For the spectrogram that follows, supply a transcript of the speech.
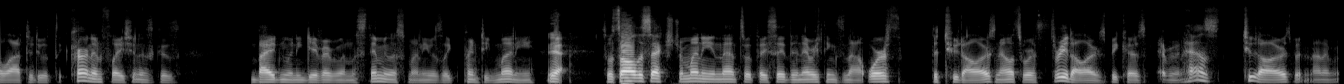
lot to do with the current inflation, is because Biden, when he gave everyone the stimulus money, was like printing money. Yeah. So it's all this extra money, and that's what they say. Then everything's not worth the two dollars. Now it's worth three dollars because everyone has two dollars, but not everyone.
